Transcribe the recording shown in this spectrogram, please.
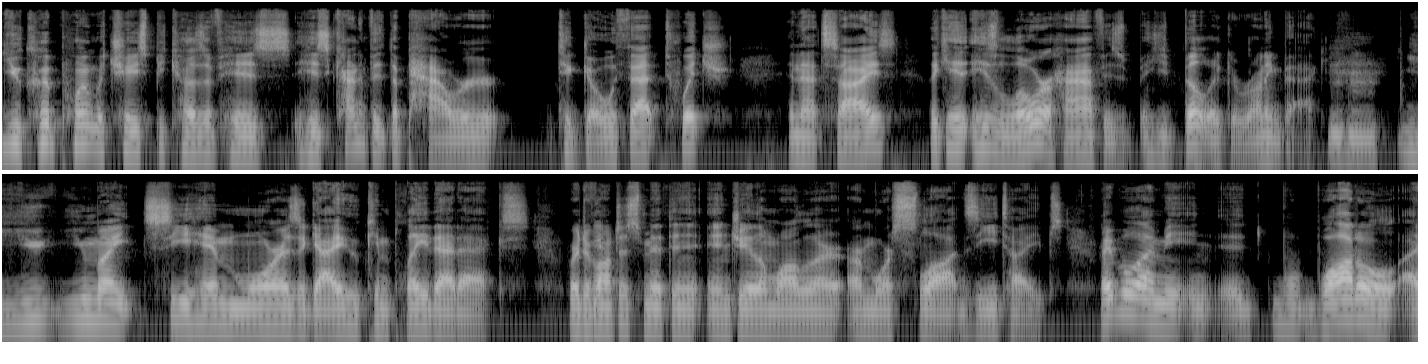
you could point with Chase because of his his kind of the power to go with that twitch and that size. like his, his lower half is he's built like a running back. Mm-hmm. You you might see him more as a guy who can play that X, where Devonta Smith and, and Jaylen Waddle are, are more slot Z types, right? Well, I mean, uh, Waddle, I,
